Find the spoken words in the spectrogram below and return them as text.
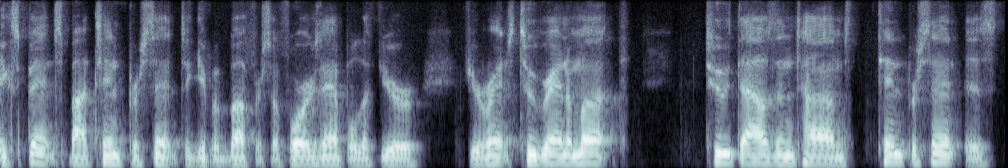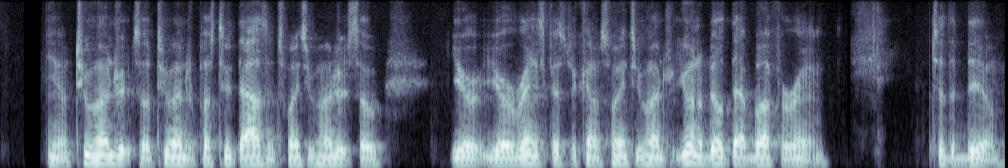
expense by ten percent to give a buffer. So, for example, if your if your rent's two grand a month, two thousand times ten percent is you know two hundred. So two hundred plus two thousand, twenty two hundred. So your your rent expense becomes twenty two hundred. You want to build that buffer in to the deal.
